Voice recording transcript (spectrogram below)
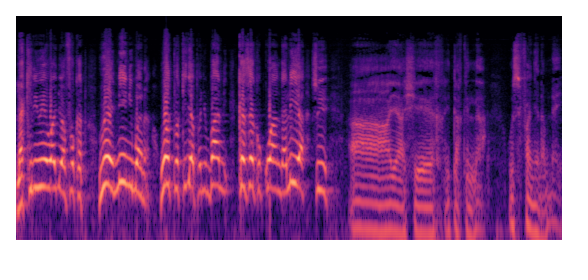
Lakini wee waja wafoka tu we nini bwana? Watu wakija hapa nyumbani kazi yako kuangalia si ah, ya shekh itakillah usifanye namna hii.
